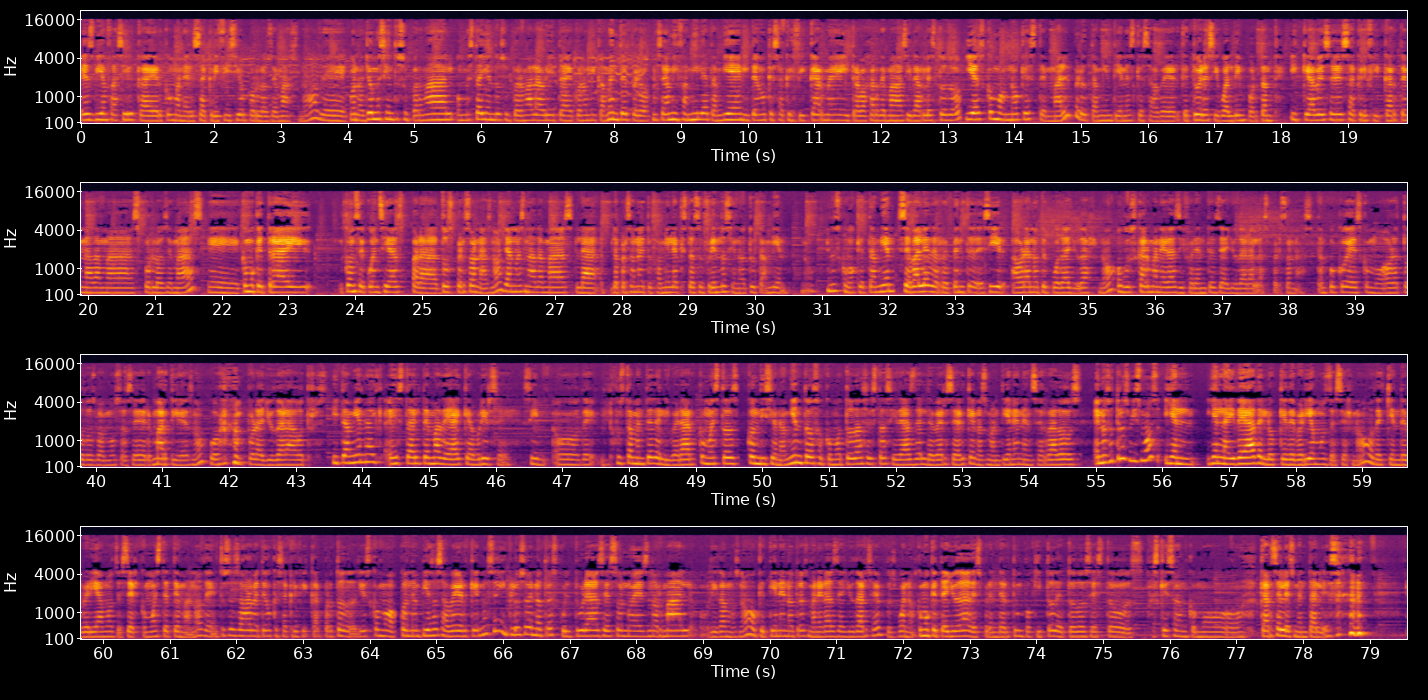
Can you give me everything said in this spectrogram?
es bien fácil caer como en el sacrificio por los demás, ¿no? De, bueno, yo me siento súper mal o me está yendo súper mal ahorita económicamente, pero, no sé, a mi familia también y tengo que sacrificarme y trabajar de más y darles todo. Y es como no que esté mal, pero también tienes que saber que tú eres igual de importante y que a veces sacrificarte nada más por los demás, eh, como que trae consecuencias para dos personas, ¿no? Ya no es nada más la, la, persona de tu familia que está sufriendo, sino tú también, ¿no? Entonces como que también se vale de repente decir, ahora no te puedo ayudar, ¿no? O buscar maneras diferentes de ayudar a las personas. Tampoco es como ahora todos vamos a ser mártires, ¿no? Por, por ayudar a otros. Y también está el tema de hay que abrirse sí, o de justamente de liberar como estos condicionamientos o como todas estas ideas del deber ser que nos mantienen encerrados en nosotros mismos y en, y en la idea de lo que deberíamos de ser, ¿no? O de quién deberíamos de ser, como este tema, ¿no? De entonces ahora me tengo que sacrificar por todos y es como cuando empiezas a ver que, no sé, incluso en otras culturas eso no es normal, digamos, ¿no? O que tienen otras maneras de ayudarse, pues bueno, como que te ayuda a desprenderte un poquito de todos estos, pues que son como cárceles mentales.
